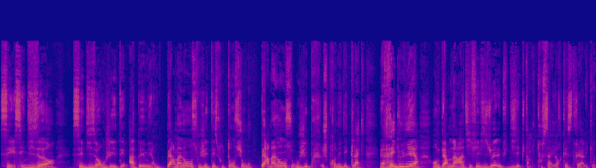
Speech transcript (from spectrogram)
C'est c'est 10 heures. C'est 10 heures où j'ai été happé, mais en permanence, où j'étais sous tension en permanence, où je prenais des claques régulières en termes narratifs et visuels, et tu te disais, putain, mais tout ça est orchestré avec un,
